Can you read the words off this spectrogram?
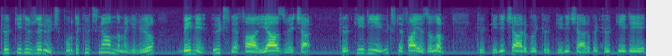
Kök 7 üzeri 3. Buradaki 3 ne anlama geliyor? Beni 3 defa yaz ve çarp. Kök 7'yi 3 defa yazalım. Kök 7 çarpı kök 7 çarpı kök 7.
